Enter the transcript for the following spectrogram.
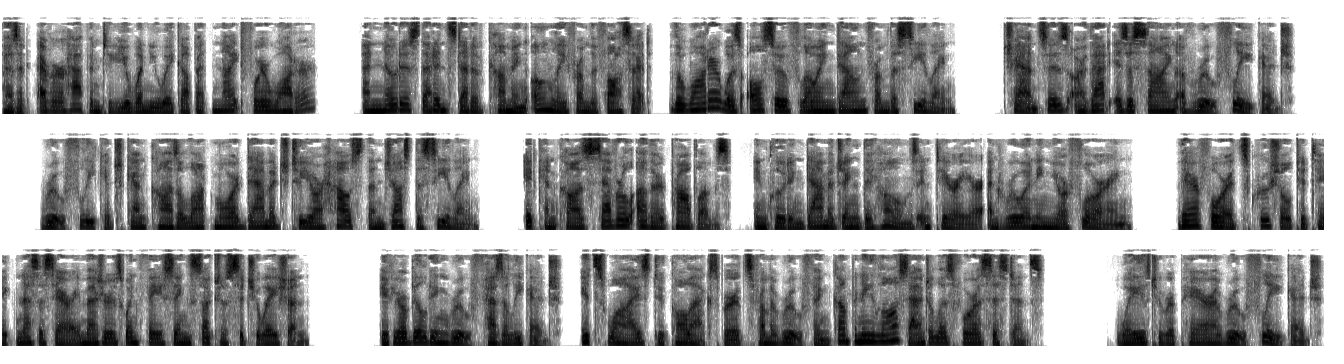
Has it ever happened to you when you wake up at night for water? And notice that instead of coming only from the faucet, the water was also flowing down from the ceiling. Chances are that is a sign of roof leakage. Roof leakage can cause a lot more damage to your house than just the ceiling. It can cause several other problems, including damaging the home's interior and ruining your flooring. Therefore, it's crucial to take necessary measures when facing such a situation. If your building roof has a leakage, it's wise to call experts from a roofing company Los Angeles for assistance. Ways to repair a roof leakage.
